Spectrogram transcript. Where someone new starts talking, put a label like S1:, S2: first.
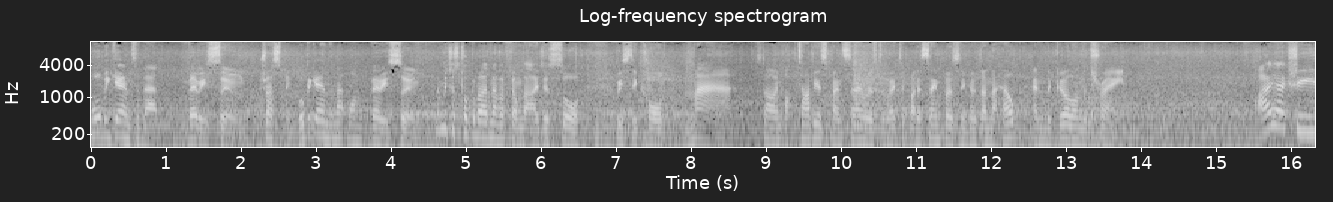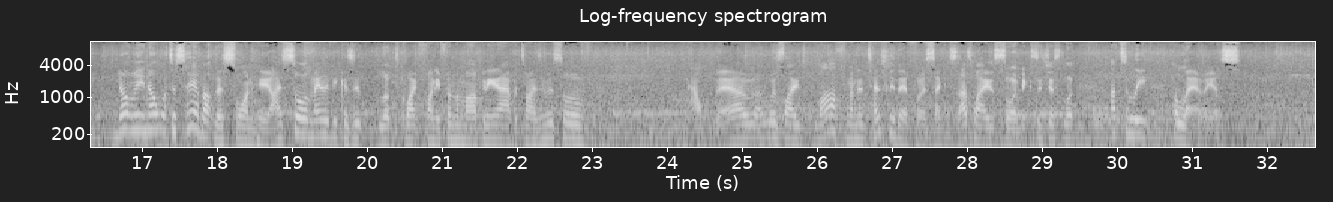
S1: we'll be getting to that very soon. Trust me, we'll be getting to that one very soon. Let me just talk about another film that I just saw recently called Ma, starring Octavia Spencer and was directed by the same person who have done The Help and The Girl on the Train. I actually don't really know what to say about this one here. I saw it mainly because it looked quite funny from the marketing and advertising. It was sort of out there. I was like laughing unintentionally there for a second, so that's why I saw it because it just looked utterly hilarious.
